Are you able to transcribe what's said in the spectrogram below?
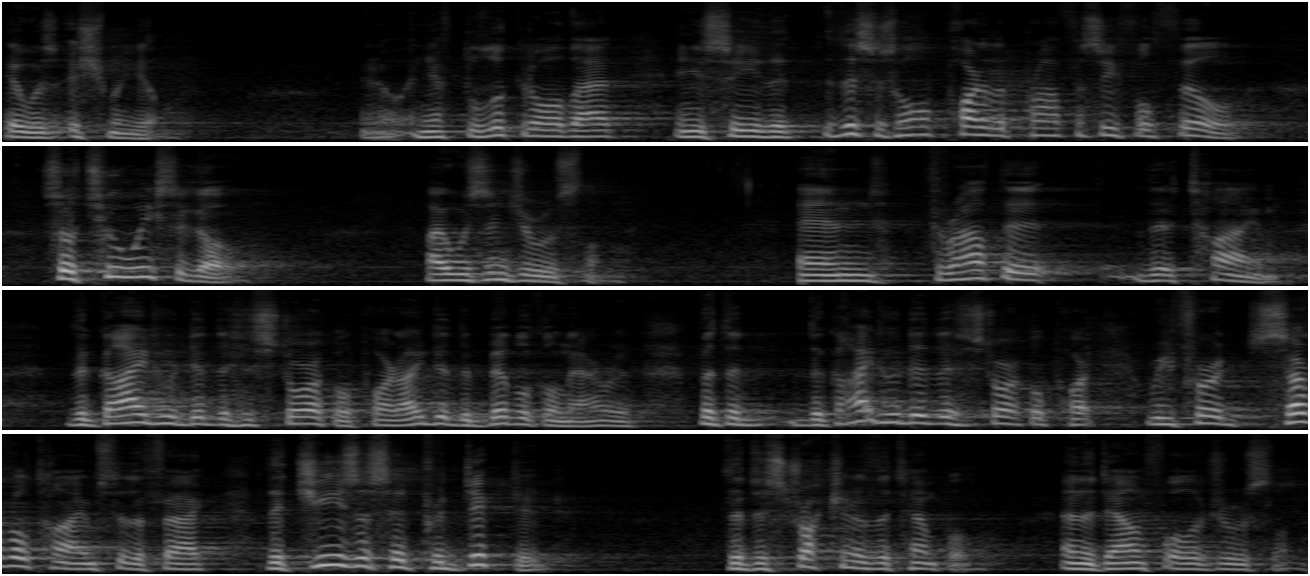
it was Ishmael. You know, and you have to look at all that and you see that this is all part of the prophecy fulfilled. So two weeks ago, I was in Jerusalem. And throughout the, the time, the guide who did the historical part, I did the biblical narrative, but the, the guide who did the historical part referred several times to the fact that Jesus had predicted the destruction of the temple and the downfall of Jerusalem.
